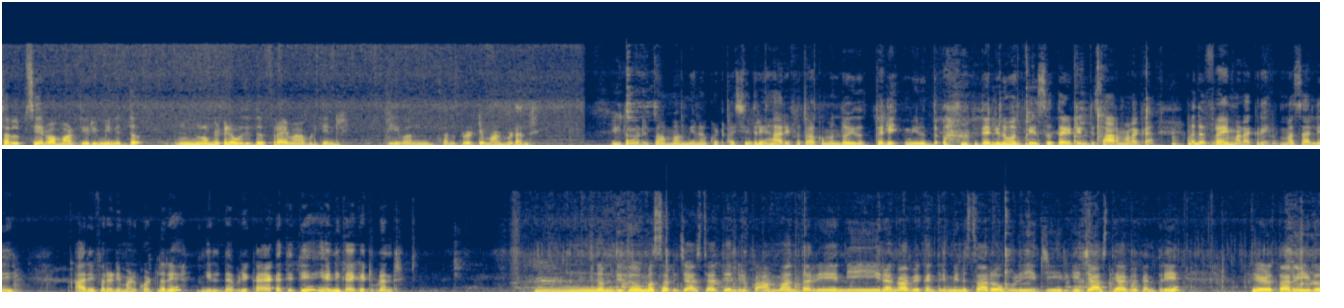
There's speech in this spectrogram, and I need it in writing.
ಸ್ವಲ್ಪ ಸೇರ್ವ ಮಾಡ್ತೀವಿ ರೀ ಮೀನಿದ್ದು ಆಮೇಲೆ ಕಡೆ ಉಳಿದಿದ್ದು ಫ್ರೈ ಮಾಡಿಬಿಡ್ತೀನಿ ರೀ. ಈಗ ಒಂದು ಸ್ವಲ್ಪ ರೊಟ್ಟಿ ಮಾಡಿಬಿಡನ್ರಿ. ಇದು ನೋಡ್ರಿಪ್ಪ ಅಮ್ಮ ಮೀನು ಕೊಟ್ಕಸಿದ್ರಿ ಆರಿಫ ತೊಳ್ಕೊಂಬಂದು ಇದು ತಲೆ ಮೀನದ್ದು. ತಲೆನೂ ಒಂದು ಪೀಸು ತೆಗಿತೀನಿ ರೀ ಸಾರು ಮಾಡಕ್ಕೆ. ಅದು ಫ್ರೈ ಮಾಡಕ್ಕೆ ರೀ ಮಸಾಲೆ ಆರಿಫ ರೆಡಿ ಮಾಡಿಕೊಟ್ಲರಿ ಇಲ್ಲಿ ಡಬ್ರಿ ಕಾಯಕತ್ತೈತಿ. ಎಣ್ಣೆ ಕಾಯಕ್ಕೆ ಇಟ್ಬಿಡನ್ರಿ ನಮ್ದು ಇದು ಮಸಾಲೆ ಜಾಸ್ತಿ ಆತೇನ್ರಿಪ್ಪ ಅಮ್ಮ ಅಂತಾರ್ರಿ, ನೀರಂಗೆ ಆಗ್ಬೇಕಂತ್ರಿ ಮೀನು ಸಾರು, ಹುಳಿ, ಜೀರಿಗೆ ಜಾಸ್ತಿ ಆಗ್ಬೇಕಂತ್ರಿ ಹೇಳ್ತಾರೆ ಇದು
